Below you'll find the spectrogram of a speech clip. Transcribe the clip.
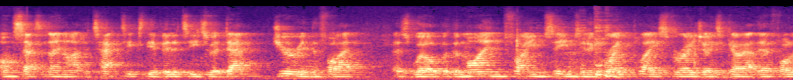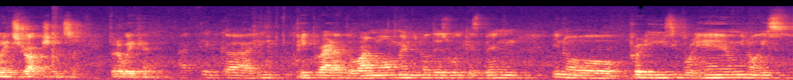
on Saturday night, the tactics, the ability to adapt during the fight as well. But the mind frame seems in a great place for AJ to go out there, follow instructions for the weekend. I think uh, he peaked right at the right moment. You know, this week has been, you know, pretty easy for him. You know, he's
